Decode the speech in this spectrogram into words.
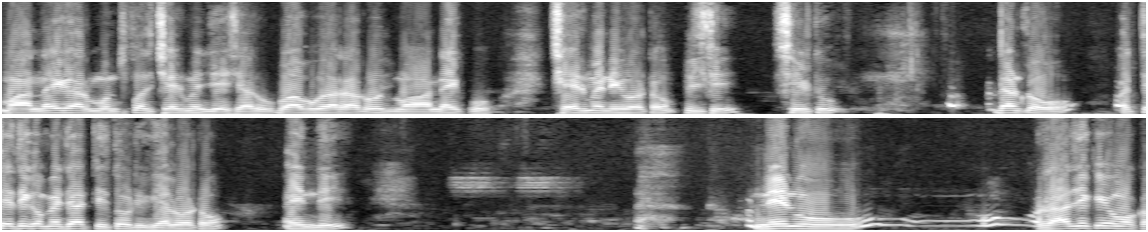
మా అన్నయ్య గారు మున్సిపల్ చైర్మన్ చేశారు. బాబు గారు ఆ రోజు మా అన్నయ్యకు చైర్మన్ ఇవ్వటం పిలిచి సీటు. దాంట్లో అత్యధిక మెజార్టీతో గెలవటం అయింది. నేను రాజకీయం ఒక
